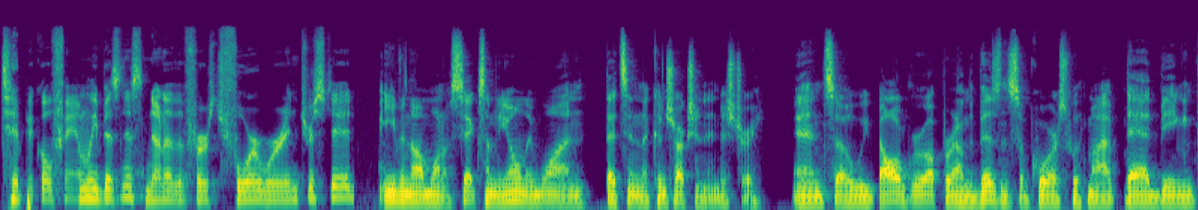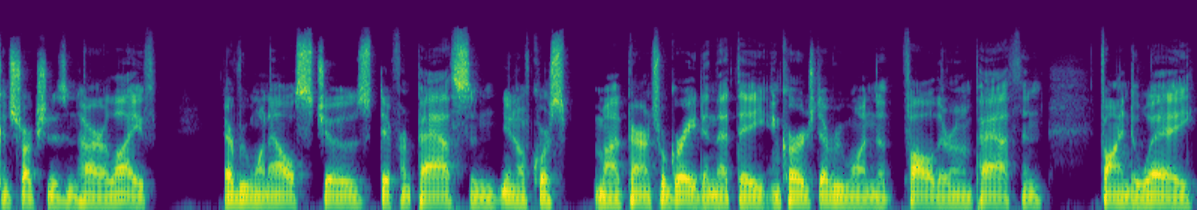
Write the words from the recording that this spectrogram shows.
typical family business, none of the first four were interested. Even though I'm one of six, I'm the only one that's in the construction industry. And so we all grew up around the business, of course, with my dad being in construction his entire life. Everyone else chose different paths. And, you know, of course, my parents were great in that they encouraged everyone to follow their own path and find a way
